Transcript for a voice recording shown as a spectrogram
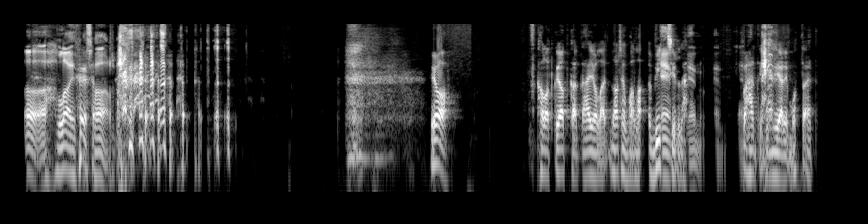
uh, life is hard. Joo, Haluatko jatkaa tähän jollain nasevalla vitsillä? En, en, en, en. Vähän teki mieli, mutta et,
